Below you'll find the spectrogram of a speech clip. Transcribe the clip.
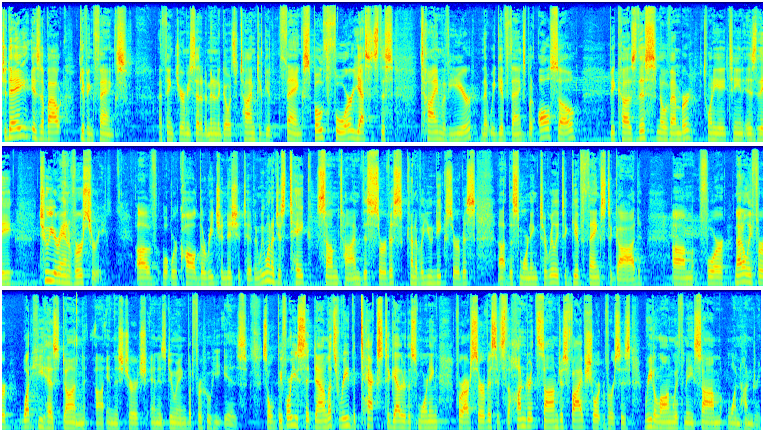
Today is about giving thanks. I think Jeremy said it a minute ago. It's a time to give thanks, both for, yes, it's this time of year that we give thanks, but also because this November 2018 is the two year anniversary of what we're called the Reach Initiative. And we want to just take some time, this service, kind of a unique service uh, this morning, to really to give thanks to God um, for not only for what he has done uh, in this church and is doing, but for who he is. So before you sit down, let's read the text together this morning for our service. It's the 100th Psalm, just five short verses. Read along with me Psalm 100.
